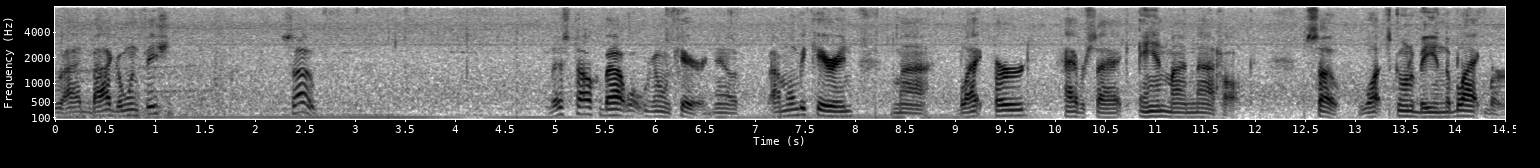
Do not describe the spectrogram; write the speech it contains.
Ride by going fishing. So, let's talk about what we're going to carry. Now, I'm going to be carrying my Blackbird haversack and my Nighthawk. So, what's going to be in the Blackbird?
